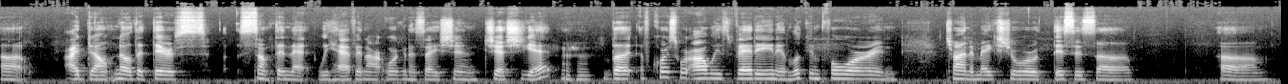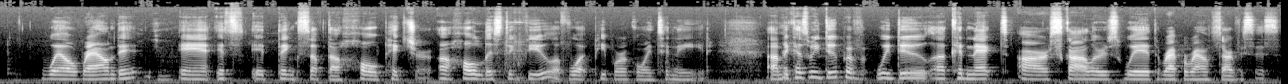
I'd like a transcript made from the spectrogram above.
Uh, I don't know that there's something that we have in our organization just yet, but of course we're always vetting and looking for and trying to make sure this is uh, um, well-rounded and it's it thinks of the whole picture, a holistic view of what people are going to need. Um, because we do prov- we do uh, connect our scholars with wraparound services,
